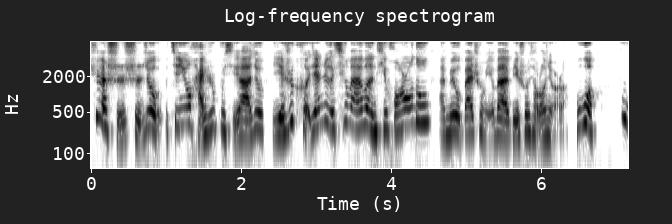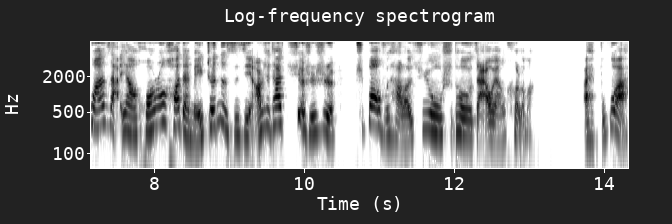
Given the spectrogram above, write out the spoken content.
确实是，就金庸还是不行啊，就也是可见这个清白问题，黄蓉都哎没有掰扯明白，别说小龙女了。不过不管咋样，黄蓉好歹没真的自尽，而且她确实是去报复他了，去用石头砸欧阳克了嘛。哎，不过啊，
